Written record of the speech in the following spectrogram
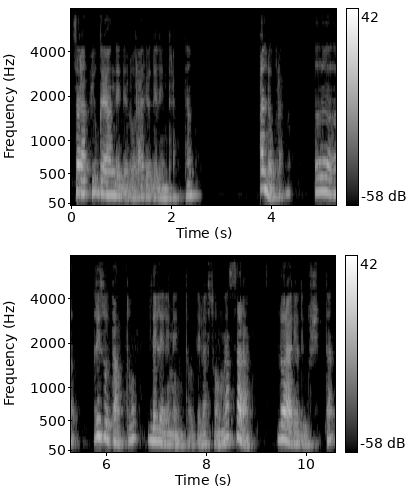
sarà più grande dell'orario dell'entrata, allora il eh, risultato dell'elemento della somma sarà l'orario di uscita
